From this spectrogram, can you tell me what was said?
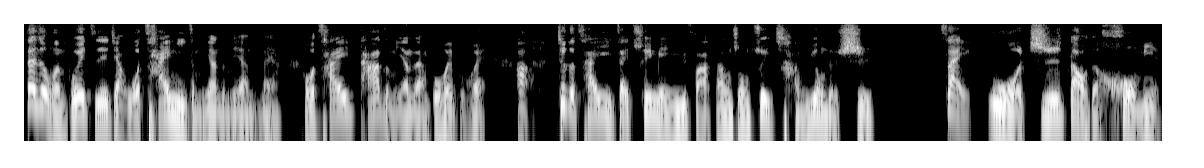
但是我们不会直接讲我猜你怎么样怎么样怎么样，我猜他怎么样怎样，不会不会啊。这个猜疑在催眠语法当中最常用的是，在我知道的后面。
